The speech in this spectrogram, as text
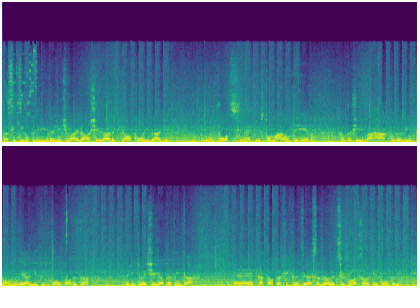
tá se sentindo oprimida, a gente vai dar uma chegada aqui. Tem uma comunidade que é um posse, né? Que eles tomaram o terreno, então tá cheio de barracos ali, então é ali que ocorre o tráfico. A gente vai chegar para tentar é, catar o traficante e tirar essa droga de circulação naquele ponto ali.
